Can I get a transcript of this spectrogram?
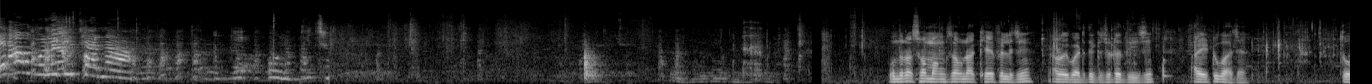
এরা বলে দিচ্ছে না কি ওর দিচ্ছে বন্ধুরা সব মাংস আমরা খেয়ে ফেলেছি আর ওই বাড়িতে কিছুটা দিয়েছি। আর এটুকু আছে। তো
